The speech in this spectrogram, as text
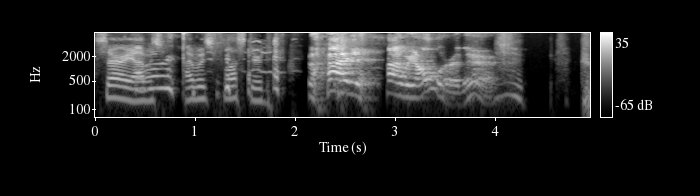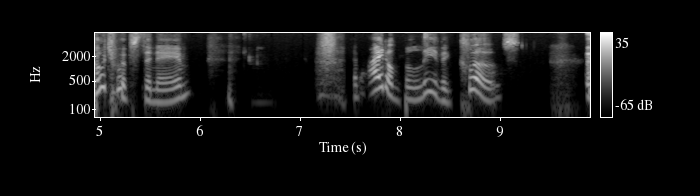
Sorry, I was I was flustered. we all were there. Coach whips the name. And I don't believe in clothes.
